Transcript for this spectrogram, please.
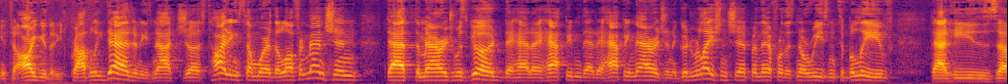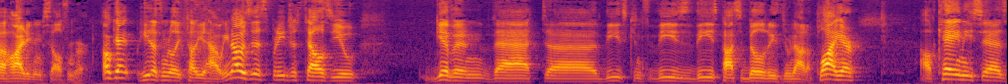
you know, to argue that he's probably dead and he's not just hiding somewhere. They'll often mention that the marriage was good, they had a happy, they had a happy marriage and a good relationship, and therefore there's no reason to believe that he's uh, hiding himself from her. Okay, he doesn't really tell you how he knows this, but he just tells you, given that uh, these these these possibilities do not apply here. Al Kain, he says,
